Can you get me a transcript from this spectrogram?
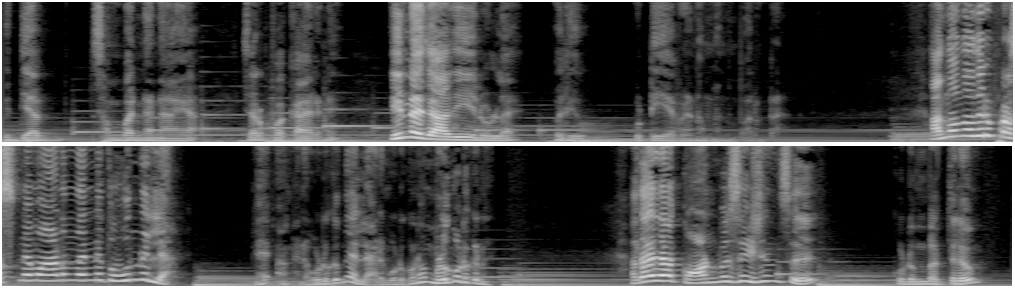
വിദ്യാസമ്പന്നനായ ചെറുപ്പക്കാരന് ഇന്ന ജാതിയിലുള്ള ഒരു കുട്ടിയെ വേണമെന്ന് പറഞ്ഞു അന്നൊന്നും അതൊരു പ്രശ്നമാണെന്ന് തന്നെ തോന്നുന്നില്ല. അങ്ങനെ കൊടുക്കുന്നു എല്ലാവരും കൊടുക്കണം നമ്മൾ കൊടുക്കണം. അതായത് ആ കോൺവെർസേഷൻസ് കുടുംബത്തിലും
